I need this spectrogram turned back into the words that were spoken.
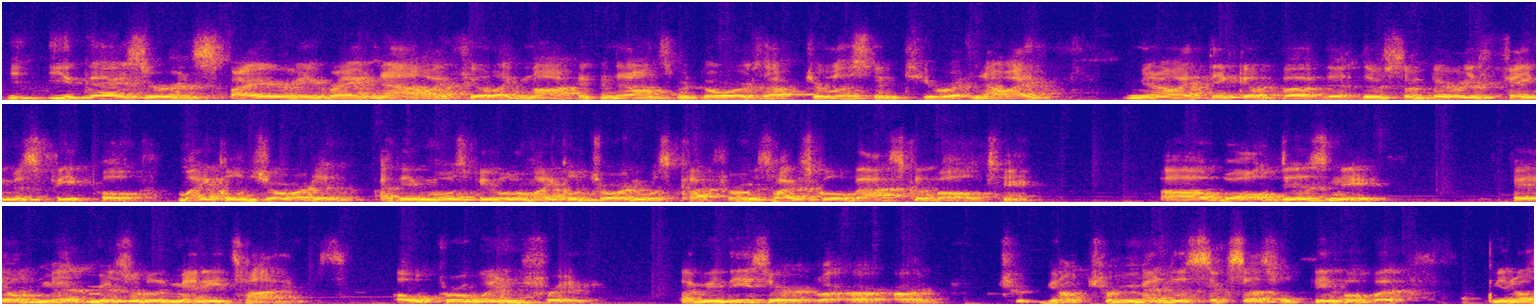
you guys are inspiring me right now. I feel like knocking down some doors after listening to you right now. I, you know, I think of uh, there's some very famous people. Michael Jordan. I think most people know Michael Jordan was cut from his high school basketball team. Uh, Walt Disney failed miserably many times. Oprah Winfrey. I mean, these are are, are you know tremendous successful people. But you know,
